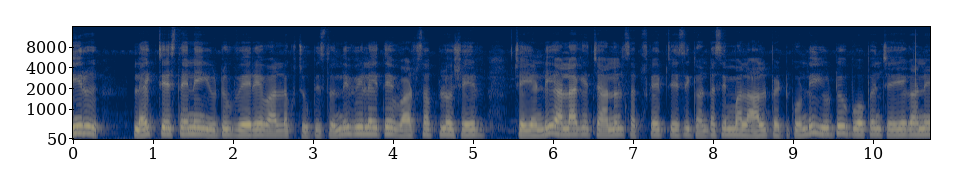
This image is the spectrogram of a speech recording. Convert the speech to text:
మీరు లైక్ చేస్తేనే యూట్యూబ్ వేరే వాళ్ళకు చూపిస్తుంది. వీలైతే వాట్సాప్లో షేర్ చేయండి. అలాగే ఛానల్ సబ్స్క్రైబ్ చేసి గంట సింబల్ ఆల్ పెట్టుకోండి. యూట్యూబ్ ఓపెన్ చేయగానే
